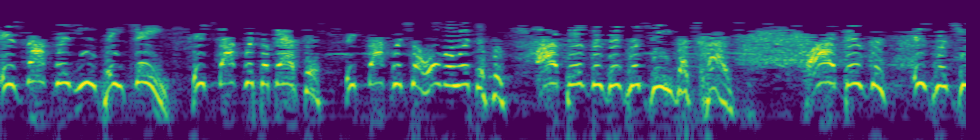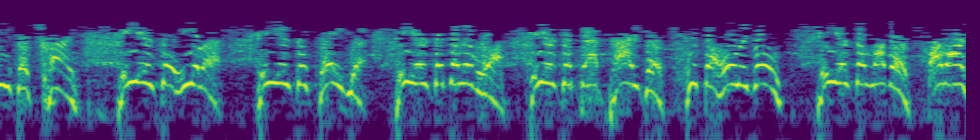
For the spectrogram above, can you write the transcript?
is not with UPC. It's not with the Baptist. It's not with Jehovah Witnesses. Our business is with Jesus Christ. Our business is with Jesus Christ. He is the healer. He is the Savior. He is the deliverer. He is the baptizer with the Holy Ghost. He is the lover of our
